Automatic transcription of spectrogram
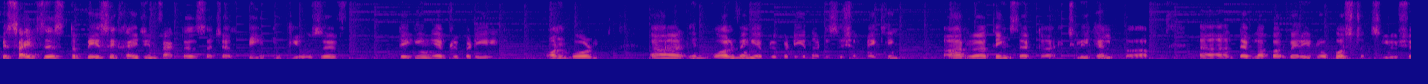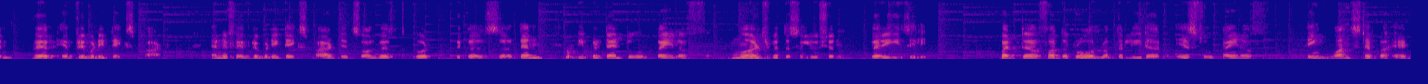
besides this the basic hygiene factors such as being inclusive taking everybody on board uh, involving everybody in the decision making are uh, things that uh, actually help develop a very robust solution where everybody takes part. And if everybody takes part, it's always good because then people tend to kind of merge with the solution very easily. But for the role of the leader is to kind of think one step ahead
